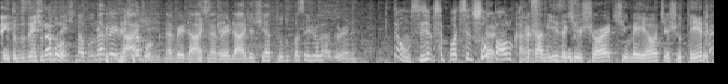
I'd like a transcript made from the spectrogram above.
tem todos os dentes na tudo boca. dente na, bo- na verdade, na boca. na verdade, Isso na tem. verdade, eu tinha tudo pra ser jogador, né? Então, você, pode ser do São É, Paulo, cara. Tinha camisa, tinha o short, tinha o meião, tinha chuteiro.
